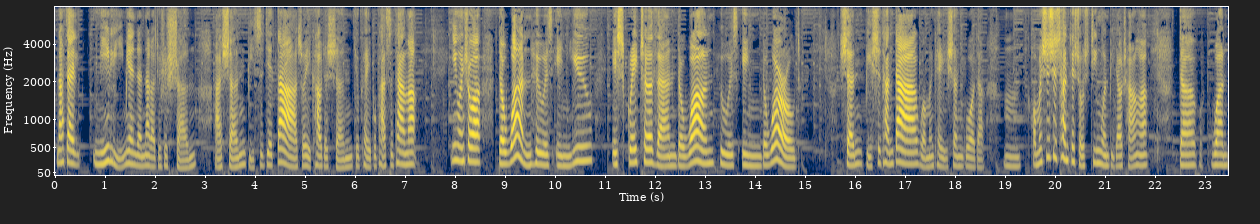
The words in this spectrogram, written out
那在你里面的那个就是神啊！神比世界大，所以靠着神就可以不怕试探了。”英文说：“The one who is in you is greater than the one who is in the world。”神比试探大，我们可以胜过的。嗯，我们试试唱这首经文比较长啊。The one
